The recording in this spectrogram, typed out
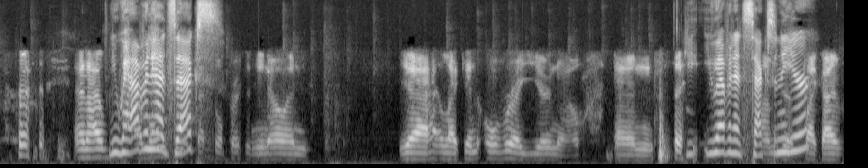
and I. You haven't had always been a sex? Person, you know, and yeah, like in over a year now, and You, you haven't had sex I'm in a year? Like I've.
